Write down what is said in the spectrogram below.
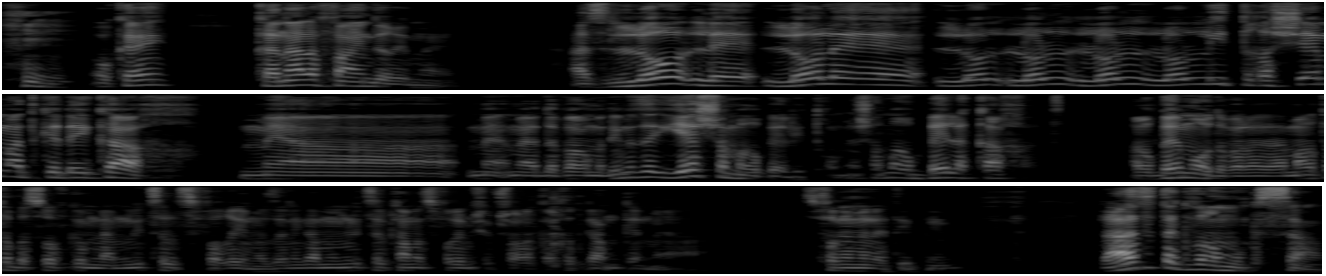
אוקיי? כנ"ל הפיינדרים האלה. אז לא, לא, לא, לא, לא, לא, לא להתרשם עד כדי כך מה, מה, מהדבר המדהים הזה, יש שם הרבה לתרום, יש שם הרבה לקחת, הרבה מאוד, אבל אמרת בסוף גם להמליץ על ספרים, אז אני גם ממליץ על כמה ספרים שאפשר לקחת גם כן מהספרים האלה טיפים. ואז אתה כבר מוקסם,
